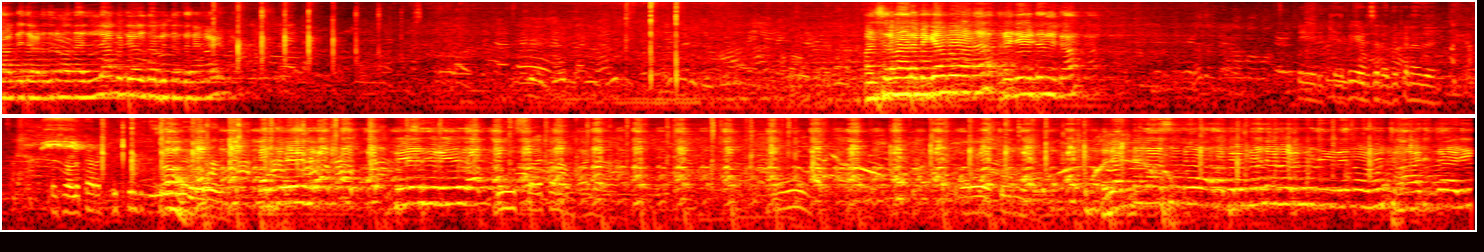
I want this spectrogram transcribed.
ചാക്ക് ചാട്ടത്തിന് വന്ന എല്ലാ കുട്ടികൾക്കും അഭിനന്ദനങ്ങൾ. മത്സരം ആരംഭിക്കാൻ പോവാണ്. റെഡി ആയിട്ട് നിൽക്കാം. പേടിക്ക പേടിച്ചിട്ട് നിൽക്കണത് പക്ഷെ അവളെ കറക്റ്റ് പിടിച്ച്. ലൂസാക്കണം രണ്ട് ക്ലാസ് റബ്ബർ ബാലാണ് അവിടെ കൊടുത്തിരിക്കുന്നത് തോന്നുന്നു ചാടി ചാടി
